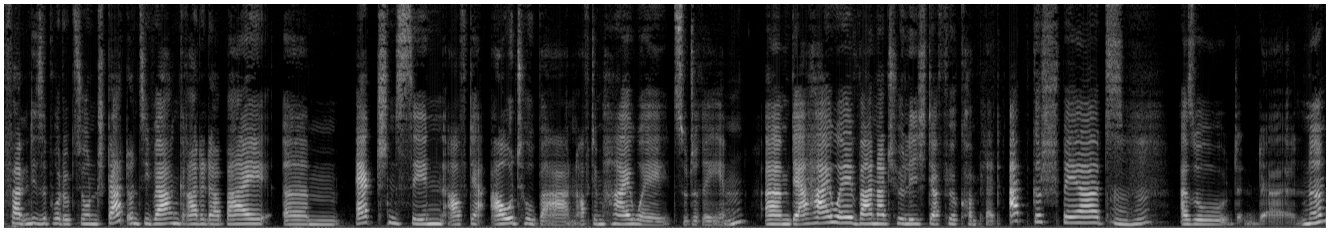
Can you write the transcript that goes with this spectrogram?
fanden diese Produktionen statt und sie waren gerade dabei, ähm, Action-Szenen auf der Autobahn, auf dem Highway zu drehen. Ähm, der Highway war natürlich dafür komplett abgesperrt. Also, d- d- ne?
